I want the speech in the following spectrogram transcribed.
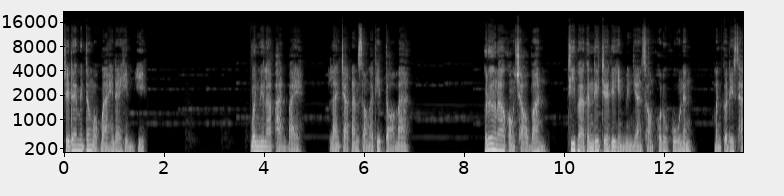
จะได้ไม่ต้องออกมาให้ได้เห็นอีก วันเวลาผ่านไป หลังจากนั้นสองอาทิตย์ต่อมา เรื่องราวของชาวบ้านที่พากันได้เจอได้เห็นวิญญาณสองพ่อลูกคู่นั้น มันก็ได้ซา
